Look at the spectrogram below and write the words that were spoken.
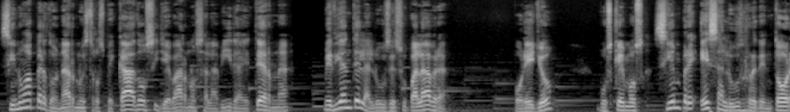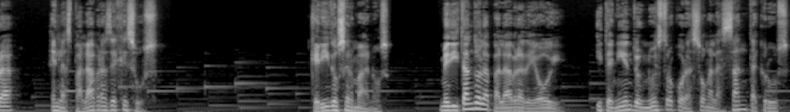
sino a perdonar nuestros pecados y llevarnos a la vida eterna mediante la luz de su palabra. Por ello, busquemos siempre esa luz redentora en las palabras de Jesús. Queridos hermanos, meditando la palabra de hoy y teniendo en nuestro corazón a la Santa Cruz,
